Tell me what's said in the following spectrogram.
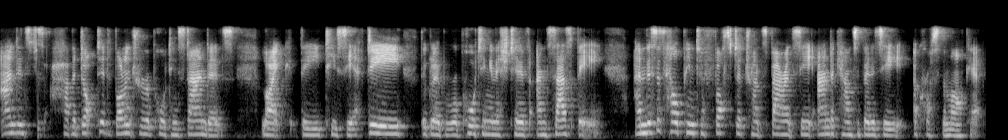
and institutions have adopted voluntary reporting standards like the TCFD, the Global Reporting Initiative, and SASB, and this is helping to foster transparency and accountability across the market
